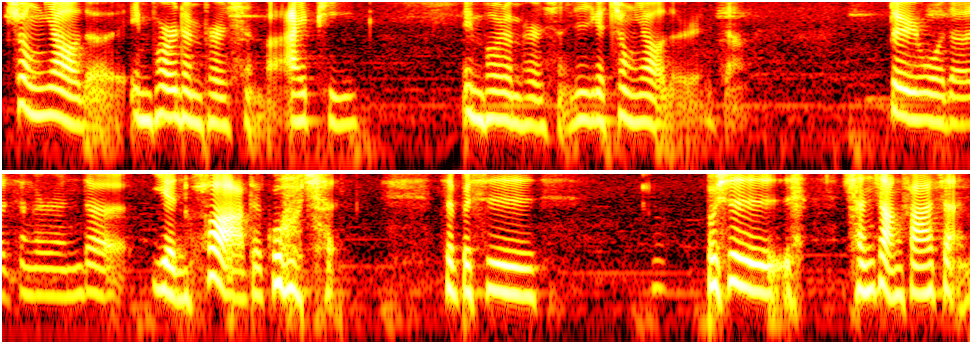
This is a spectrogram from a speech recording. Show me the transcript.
重要的 important person 吧，IP important person 就是一个重要的人，这样对于我的整个人的演化的过程，这不是不是 成长发展，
